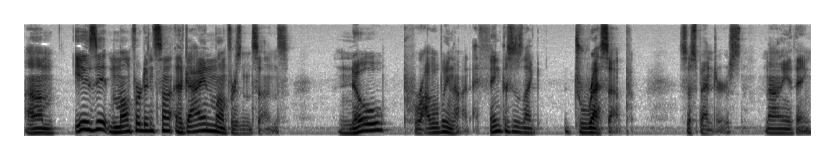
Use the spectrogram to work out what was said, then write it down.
Um, is it Mumford and Son, a guy in Mumford and Sons? No, probably not. I think this is like dress up suspenders, not anything.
